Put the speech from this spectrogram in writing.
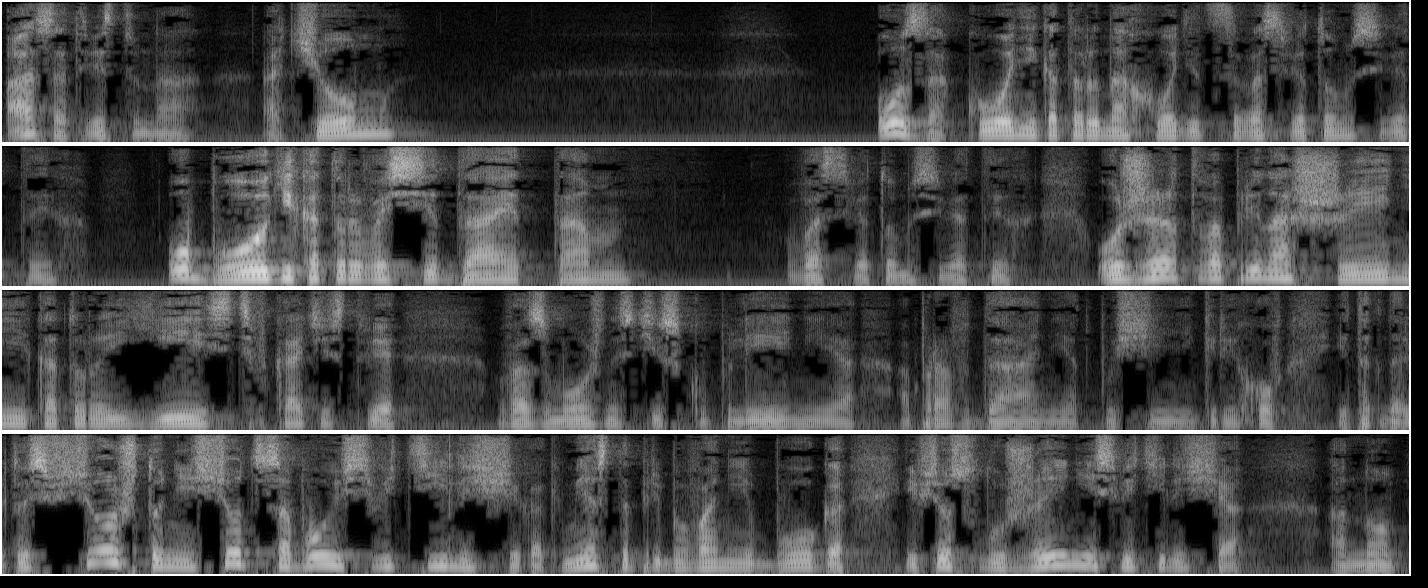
А, соответственно, о чем? О законе, который находится во святом святых, о Боге, который восседает там во святом святых, о жертвоприношении, которое есть в качестве возможности искупления, оправдания, отпущения грехов и так далее. То есть все, что несет с собой святилище, как место пребывания Бога, и все служение святилища, оно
